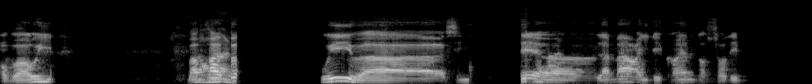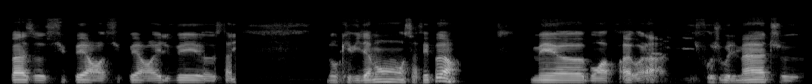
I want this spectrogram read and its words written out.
Oh bah oui. Bah, après, oui, bah, c'est une euh, Lamar, il est quand même sur des bases super, super élevées euh, cette année. Donc évidemment, ça fait peur. Mais euh, bon, après, voilà, il faut jouer le match. euh,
